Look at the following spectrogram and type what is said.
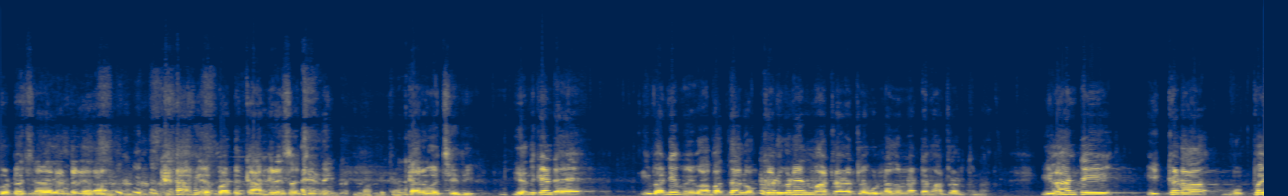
గొడ్డు వచ్చిన వేళ అంటేనేరా కాంగ్రెస్ బట్ కాంగ్రెస్ వచ్చింది కరువు వచ్చింది. ఎందుకంటే ఇవన్నీ మీ అబద్ధాలు ఒక్కడు కూడా నేను మాట్లాడట్లేదు ఉన్నది ఉన్నట్టే మాట్లాడుతున్నా. ఇలాంటి ఇక్కడ ముప్పై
